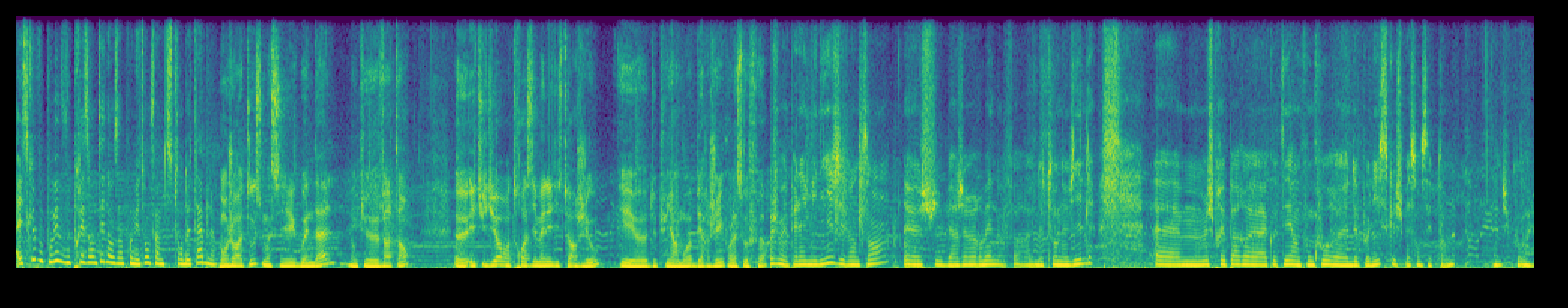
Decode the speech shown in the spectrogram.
Est-ce que vous pouvez vous présenter dans un premier temps On fait un petit tour de table? Bonjour à tous, moi c'est Gwendal, donc 20 ans, euh, étudiant en troisième année d'histoire géo et euh, depuis un mois berger pour la Fort. Je m'appelle Amélie, j'ai 20 ans, euh, je suis bergère urbaine au fort de Tourneville. je prépare à côté un concours de police que je passe en septembre. du coup, voilà.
